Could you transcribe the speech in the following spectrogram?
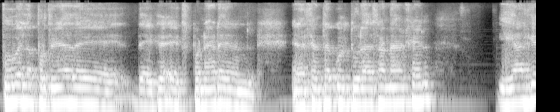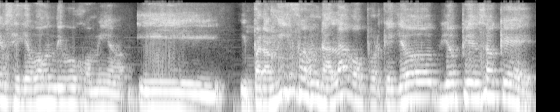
tuve la oportunidad de, exponer en, el Centro Cultural San Ángel y alguien se llevó un dibujo mío. Y, para mí fue un halago, porque yo, yo pienso que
